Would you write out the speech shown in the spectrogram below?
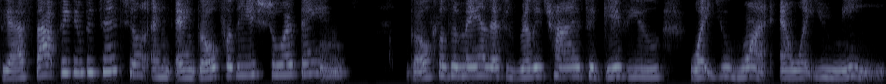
You gotta stop picking potential and, and go for these sure things. Go for the man that's really trying to give you what you want and what you need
